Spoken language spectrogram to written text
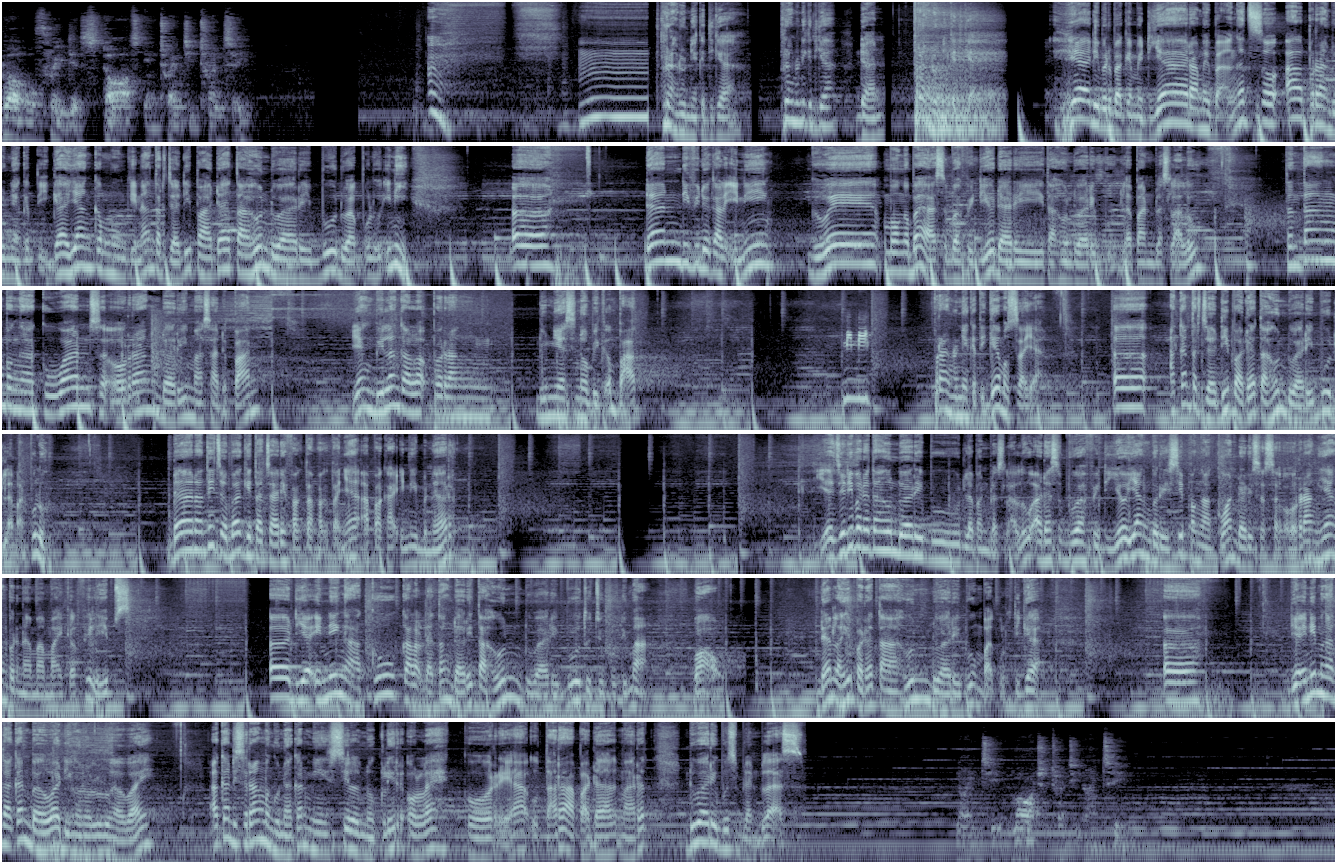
World War III did start in 2020. Perang Dunia Ketiga, Perang Dunia Ketiga, dan Perang Dunia Ketiga. Ya, di berbagai media rame banget soal Perang Dunia Ketiga yang kemungkinan terjadi pada tahun 2020 ini. Eh, dan di video kali ini gue mau ngebahas sebuah video dari tahun 2018 lalu tentang pengakuan seorang dari masa depan yang bilang kalau perang dunia shinobi keempat Mimi. Perang dunia ketiga maksud saya eh, akan terjadi pada tahun 2080 Dan nanti coba kita cari fakta-faktanya apakah ini benar? Ya jadi pada tahun 2018 lalu ada sebuah video yang berisi pengakuan dari seseorang yang bernama Michael Phillips Uh, dia ini ngaku kalau datang dari tahun 2075. Wow. Dan lahir pada tahun 2043. Uh, dia ini mengatakan bahwa di Honolulu, Hawaii akan diserang menggunakan misil nuklir oleh Korea Utara pada Maret 2019. 19 March 2019.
